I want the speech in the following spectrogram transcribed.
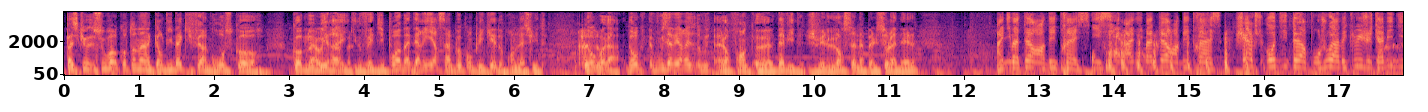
Parce que souvent, quand on a un candidat qui fait un gros score, comme Ah Mireille, qui nous fait 10 points, bah derrière, c'est un peu compliqué de prendre la suite. Donc sûr. voilà. Donc vous avez raison. Alors Franck, euh, David, je vais lancer un appel solennel. Animateur en détresse. Ici, animateur en détresse. Cherche auditeur pour jouer avec lui jusqu'à midi.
